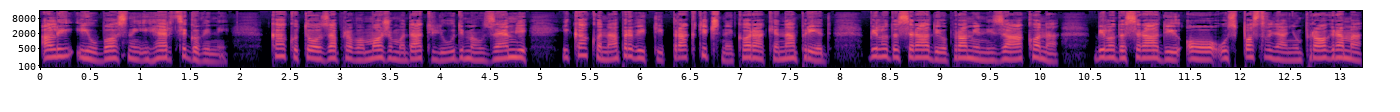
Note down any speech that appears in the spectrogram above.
ali i u Bosni i Hercegovini. Kako to zapravo možemo dati ljudima u zemlji i kako napraviti praktične korake naprijed, bilo da se radi o promjeni zakona, bilo da se radi o uspostavljanju programa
